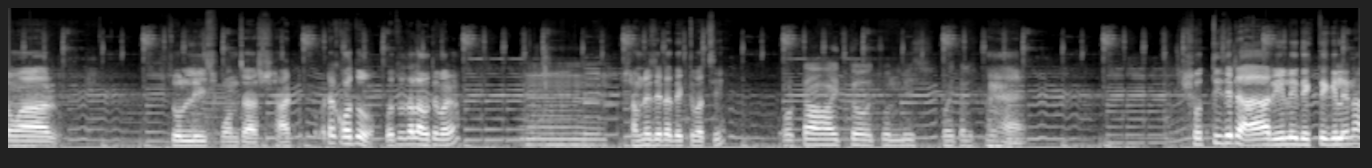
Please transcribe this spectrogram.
তোমার চল্লিশ পঞ্চাশ ষাট ওটা কত? কত তলা হতে পারে? সামনে যেটা দেখতে পাচ্ছি। ওটা হয়তো চল্লিশ পঁয়তাল্লিশ হ্যাঁ। সত্যি যেটা রিয়েলি দেখতে গেলে না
